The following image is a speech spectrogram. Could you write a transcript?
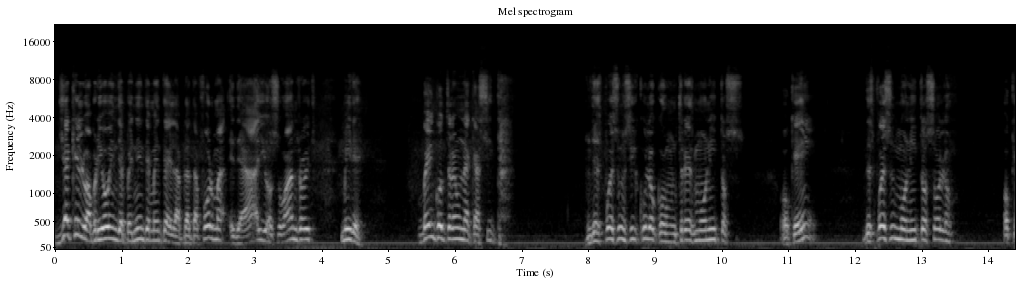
Ya que lo abrió independientemente de la plataforma de iOS o Android, mire, va a encontrar una casita. Después un círculo con tres monitos. ¿Ok? Después un monito solo. ¿Ok?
